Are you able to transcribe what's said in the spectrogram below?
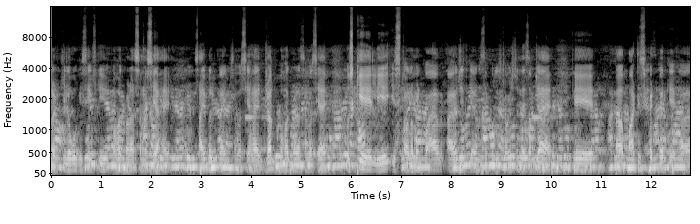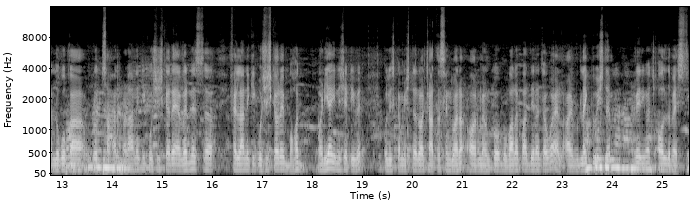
लड़की लोगों की सेफ्टी बहुत बड़ा समस्या है। साइबर क्राइम समस्या है। ड्रग बहुत बड़ा समस्या है। उसके लिए इस टूर्नामेंट को आयो- आयोजित किया जैसे पुलिस कमिश्नर ने समझाया है कि पार्टिसिपेट करके लोगों का प्रोत्साहन बढ़ाने की कोशिश कर रहे हैं अवेयरनेस फैलाने की कोशिश कर रहे हैं। बहुत बढ़िया इनिशिएटिव है पुलिस कमिश्नर और छात्र संघ द्वारा और मैं उनको मुबारकबाद देना चाहूँगा and I would like to wish them very much all the best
